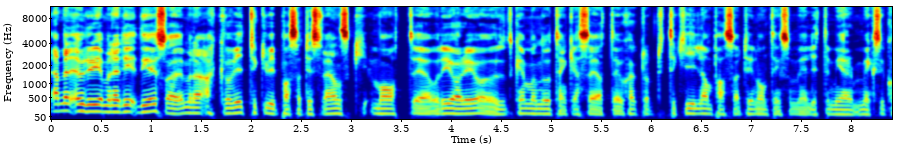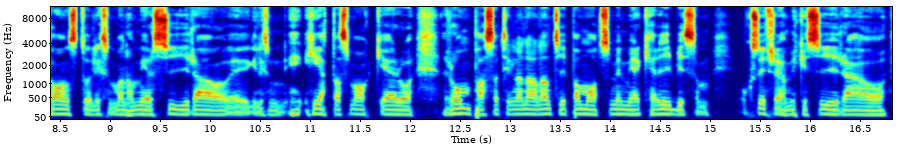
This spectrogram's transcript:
ja, men, jag menar, det, det är så. Jag menar, akvavit tycker vi passar till svensk mat eh, och det gör det ju. Och då kan man då tänka sig att eh, självklart tequilan passar till någonting som är lite mer mexikanskt och liksom man har mer syra och liksom heta smaker och rom passar till en annan typ av mat som är mer karibisk som också i och för sig har mycket syra och,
